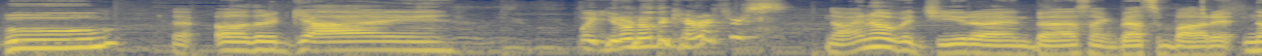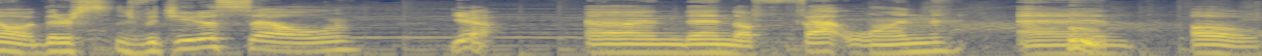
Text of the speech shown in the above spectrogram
Buu. the other guy. Wait, you don't know the characters? No, I know Vegeta, and but that's like that's about it. No, there's Vegeta, Cell, Yeah. and then the fat one, and oh,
